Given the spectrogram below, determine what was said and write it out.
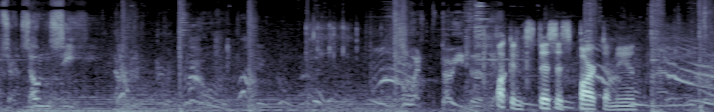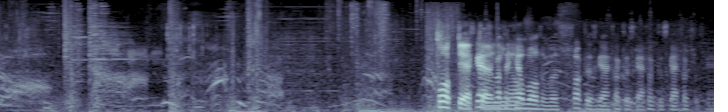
Captured Zone C. Fucking this is Sparta, man. Fuck This that guy's guy, about you to kill both of us. Fuck this guy. Fuck this guy. Fuck this guy. Fuck this guy.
